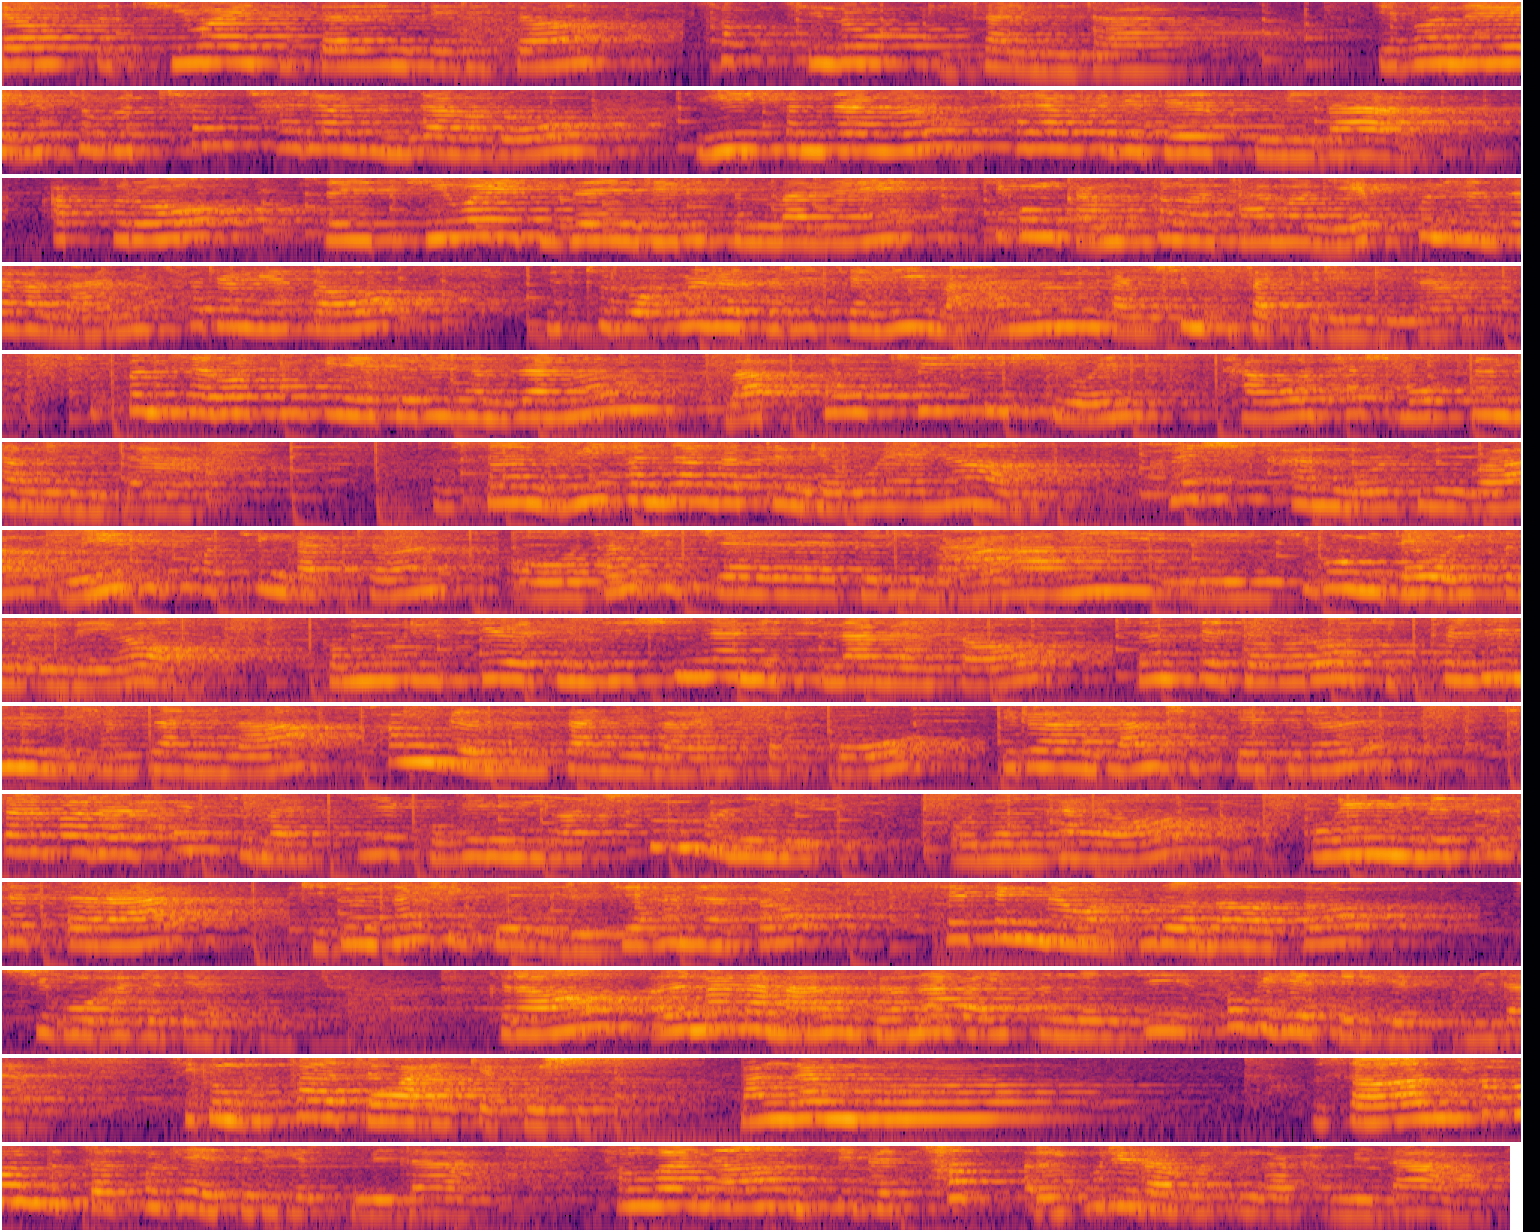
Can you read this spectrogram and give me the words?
리하우스 GY 디자인 대리점 석진옥 이사입니다. 이번에 유튜브 첫 촬영 현장으로 위 현장을 촬영하게 되었습니다. 앞으로 저희 GY 디자인 대리점만의 시공 감성을 담은 예쁜 현장을 많이 촬영해서 유튜브에 올려드릴 테니 많은 관심 부탁드립니다. 첫 번째로 소개해드릴 현장은 마포 KCC 웬츠 타워 45평형입니다. 우선 위 현장 같은 경우에는 클래식한 몰딩과 웨이스코팅 같은 어, 장식재들이 많이 예, 시공이 되어 있었는데요. 건물이 지어진 지 10년이 지나면서 전체적으로 뒤틀림 현상이나 황변 현상이 나 있었고 이러한 장식재들을 철거를 할지 말지 고객님과 충분히 원원하여 고객님의 뜻에 따라 기존 장식재를 유지하면서 새 생명을 불어넣어서 시공하게 되었습니다. 그럼 얼마나 많은 변화가 있었는지 소개해 드리겠습니다. 지금부터 저와 함께 보시죠. 망간부 우선 현관부터 소개해 드리겠습니다. 현관은 집의 첫 얼굴이라고 생각합니다.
